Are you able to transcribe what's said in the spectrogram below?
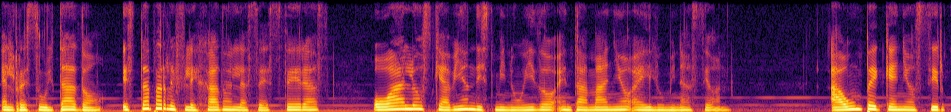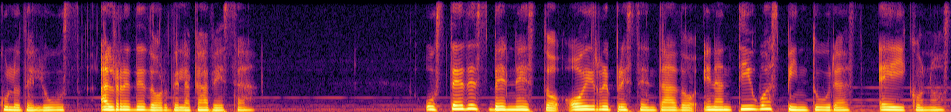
El resultado estaba reflejado en las esferas o halos que habían disminuido en tamaño e iluminación, a un pequeño círculo de luz alrededor de la cabeza. Ustedes ven esto hoy representado en antiguas pinturas e iconos,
